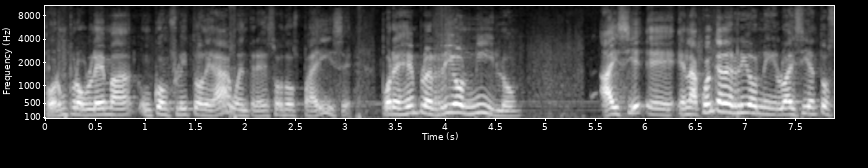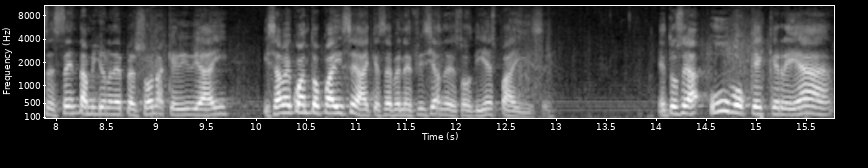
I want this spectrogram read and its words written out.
por un problema, un conflicto de agua entre esos dos países. Por ejemplo, el río Nilo, hay, eh, en la cuenca del río Nilo hay 160 millones de personas que viven ahí. ¿Y sabe cuántos países hay que se benefician de esos 10 países? Entonces hubo que crear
